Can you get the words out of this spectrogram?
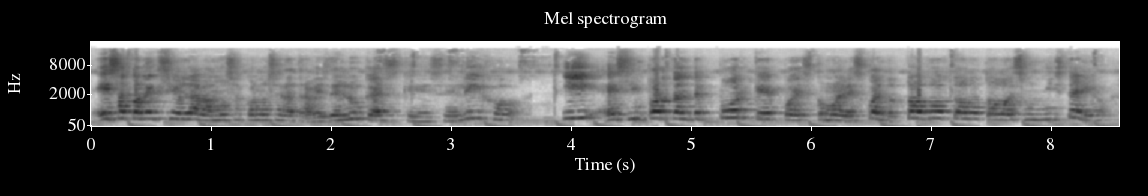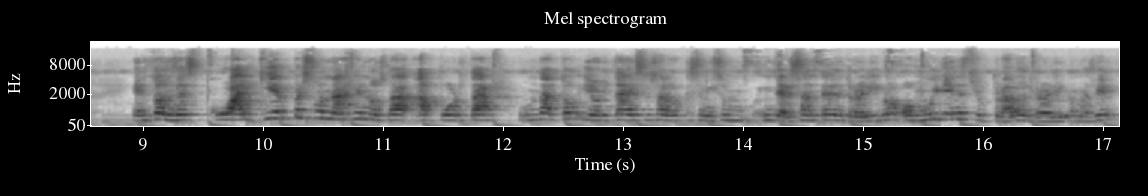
esa conexión la vamos a conocer a través de Lucas, que es el hijo, y es importante porque, pues, como les cuento, todo, todo, todo es un misterio. Entonces, cualquier personaje nos va a aportar un dato y ahorita eso es algo que se me hizo interesante dentro del libro, o muy bien estructurado dentro del libro más bien,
